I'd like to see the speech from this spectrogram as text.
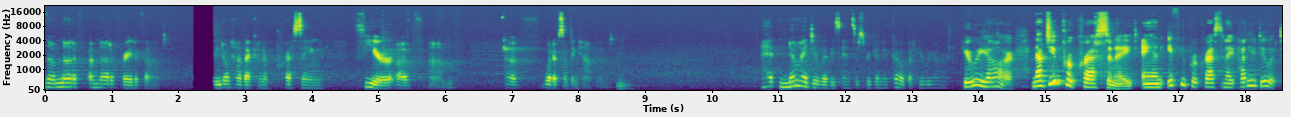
no, I'm not. I'm not afraid of that. You don't have that kind of pressing fear of um, of what if something happened. Mm. I had no idea where these answers were going to go, but here we are. Here we are. Now, do you procrastinate? And if you procrastinate, how do you do it?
